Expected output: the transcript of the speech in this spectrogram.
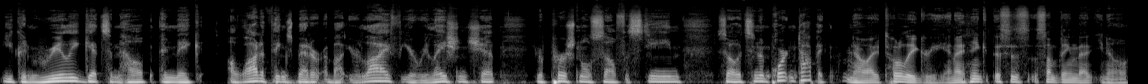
you can really get some help and make a lot of things better about your life, your relationship, your personal self esteem. So it's an important topic. No, I totally agree. And I think this is something that, you know,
